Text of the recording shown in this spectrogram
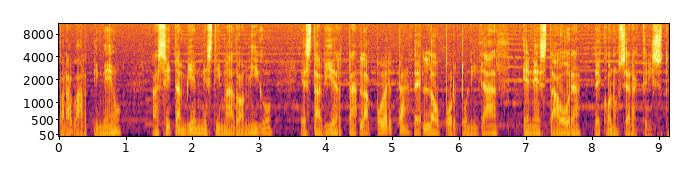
para Bartimeo, así también mi estimado amigo, está abierta la puerta de la oportunidad en esta hora de conocer a Cristo.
